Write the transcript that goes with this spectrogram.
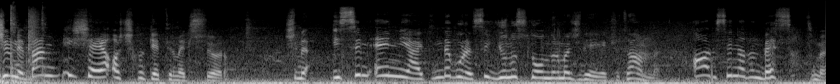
Şimdi ben bir şeye açıklık getirmek istiyorum. Şimdi isim en nihayetinde burası Yunus Dondurmacı diye geçiyor tamam mı? Abi senin adın Behzat mı?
